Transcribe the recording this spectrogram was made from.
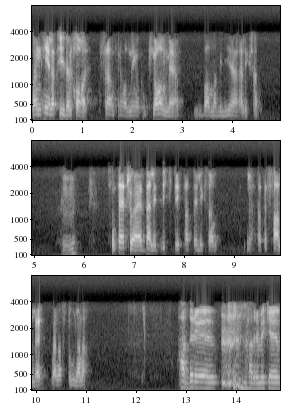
Man hela tiden har framförhållning och en plan med vad man vill göra liksom. Mm. Sånt där tror jag är väldigt viktigt, att det liksom lätt att det faller mellan stolarna. Hade du, hade du mycket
